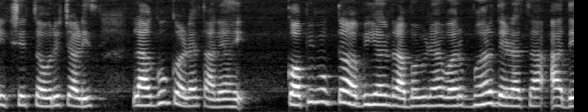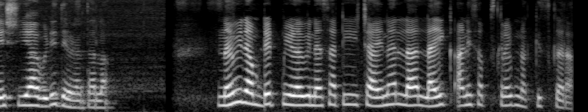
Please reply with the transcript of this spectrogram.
एकशे चौवेचाळीस लागू करण्यात आले आहे. कॉपीमुक्त अभियान राबविण्यावर भर देण्याचा आदेश यावेळी देण्यात आला. नवीन अपडेट मिळविण्यासाठी चॅनलला लाईक आणि सबस्क्राईब नक्कीच करा.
